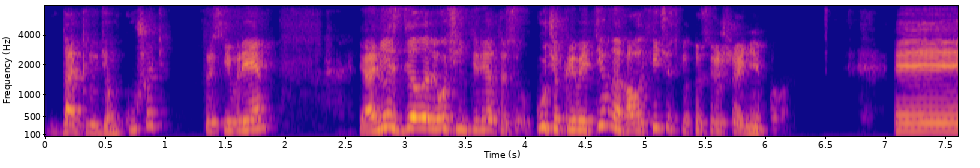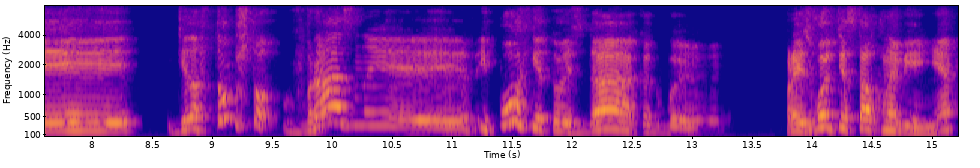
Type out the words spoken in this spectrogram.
дать людям кушать, то есть евреям. И они сделали очень интересно, то есть куча креативных, галактических то есть решений было. И э, дело в том, что в разные эпохи, то есть, да, как бы происходят эти столкновения.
